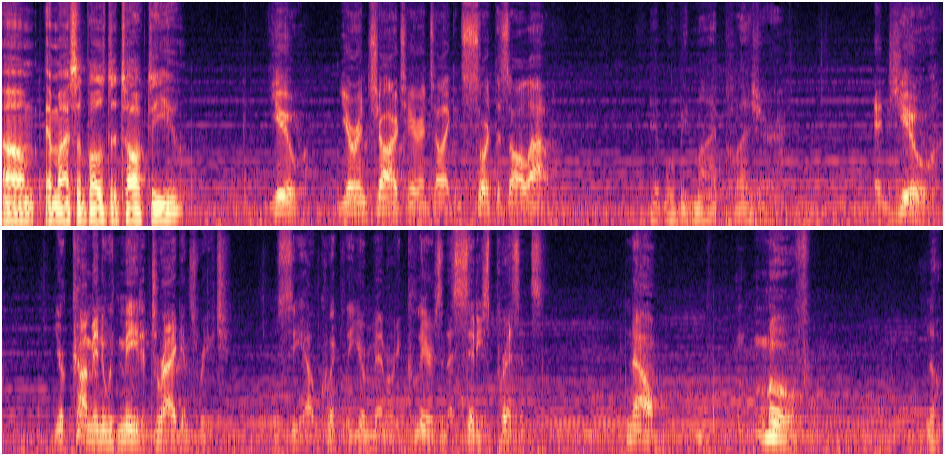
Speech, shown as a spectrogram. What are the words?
Um, am I supposed to talk to you? You, you're in charge here until I can sort this all out. And you, you're coming with me to Dragon's Reach. We'll see how quickly your memory clears in the city's prisons. Now, move. Look,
